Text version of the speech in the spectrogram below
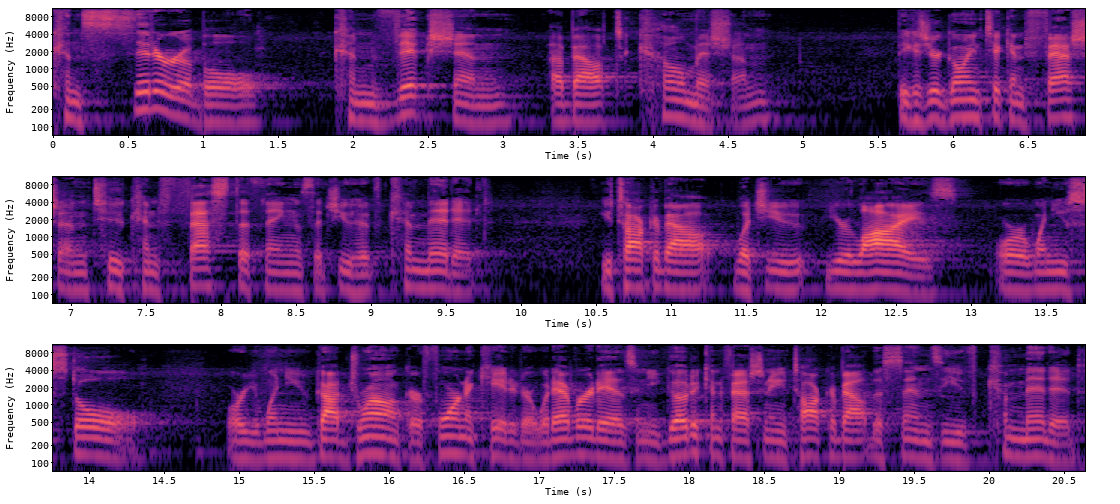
considerable conviction about commission because you're going to confession to confess the things that you have committed. You talk about what you your lies or when you stole or when you got drunk or fornicated or whatever it is, and you go to confession and you talk about the sins you've committed.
